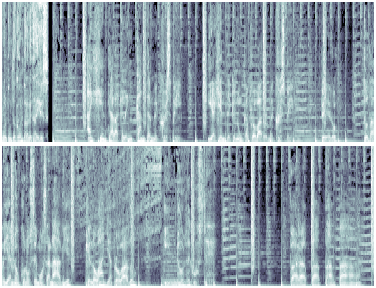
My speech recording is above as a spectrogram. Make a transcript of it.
para detalles. Hay gente a la que le encanta el McCrispy y hay gente que nunca ha probado el McCrispy. Pero todavía no conocemos a nadie que lo haya probado y no le guste. Para pa pa pa.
